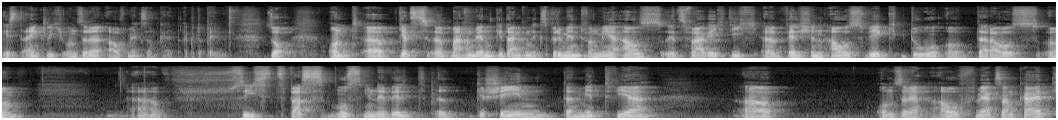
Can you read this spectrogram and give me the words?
ist eigentlich unsere Aufmerksamkeit aktuell. So, und äh, jetzt äh, machen wir ein Gedankenexperiment von mir aus. Jetzt frage ich dich, äh, welchen Ausweg du äh, daraus äh, äh, siehst. Was muss in der Welt geschehen, damit wir unsere Aufmerksamkeit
